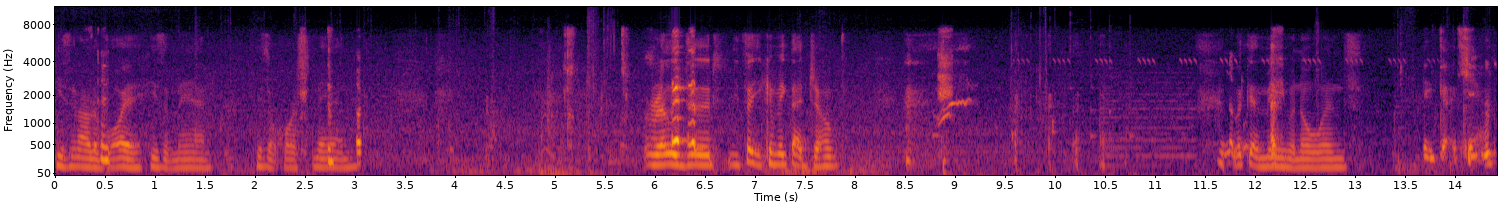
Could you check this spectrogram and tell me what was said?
He's not a boy, he's a man. He's a horse man. Really, dude? You thought you could make that jump? Look at me with no wins. I think I can.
